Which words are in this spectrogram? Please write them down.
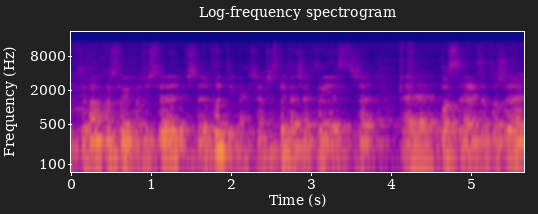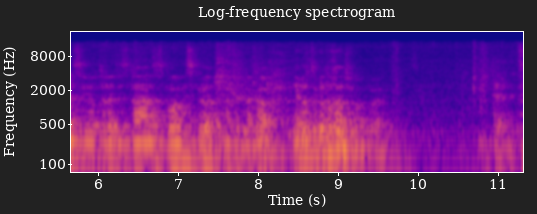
i który ma na swoim koncie cztery, cztery płyty. Ja chciałem się spytać, jak to jest, że polscy realizatorzy realizują teledysk dla zespołu angielskiego alternatywnego. Jak do tego dochodzi w ogóle? Internet.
